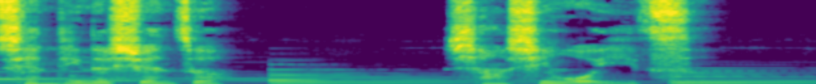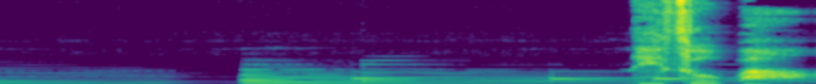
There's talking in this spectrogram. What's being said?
坚定的选择，相信我一次。走吧，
